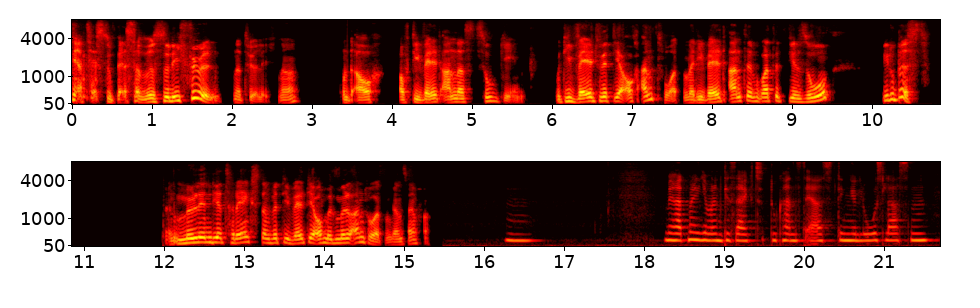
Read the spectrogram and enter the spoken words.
ja, desto besser wirst du dich fühlen, natürlich. Ne? Und auch auf die Welt anders zugehen. Und die Welt wird dir auch antworten, weil die Welt antwortet dir so, wie du bist. Wenn du Müll in dir trägst, dann wird die Welt dir auch mit Müll antworten, ganz einfach. Hm. Mir hat mal jemand gesagt, du kannst erst Dinge loslassen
